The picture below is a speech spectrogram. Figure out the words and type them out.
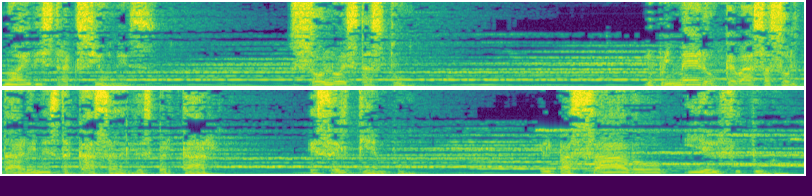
No hay distracciones. Solo estás tú. Lo primero que vas a soltar en esta casa del despertar es el tiempo, el pasado y el futuro.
